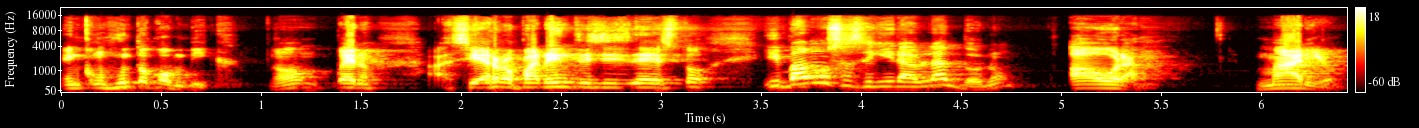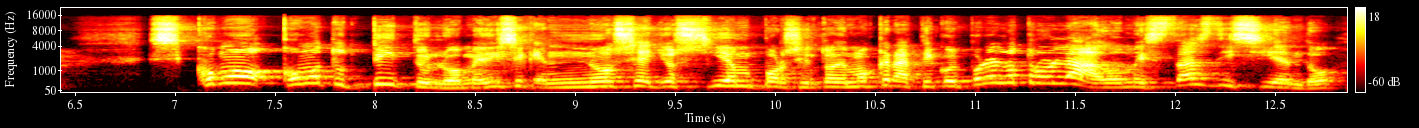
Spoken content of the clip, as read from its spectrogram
en conjunto con Vic, ¿no? Bueno, cierro paréntesis de esto y vamos a seguir hablando, ¿no? Ahora, Mario, ¿cómo, cómo tu título me dice que no sea yo 100% democrático y por el otro lado me estás diciendo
